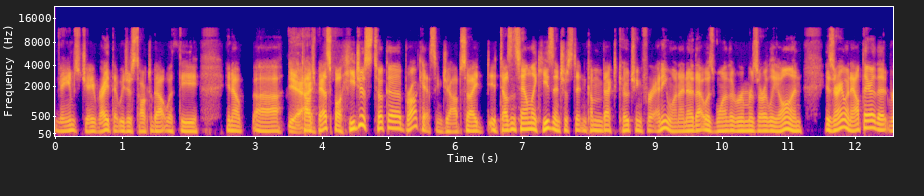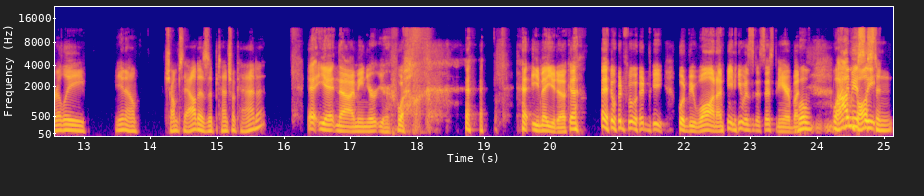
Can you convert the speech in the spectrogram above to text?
names, Jay Wright, that we just talked about with the, you know, uh, yeah, college basketball. He just took a broadcasting job, so I it doesn't sound like he's interested in coming back to coaching for anyone. I know that was one of the rumors early on. Is there anyone out there that really, you know, jumps out as a potential candidate? Yeah, yeah no, I mean you're you're well, Ime Udoka. It would would be would be one. I mean, he was an assistant here, but well, why obviously Boston?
